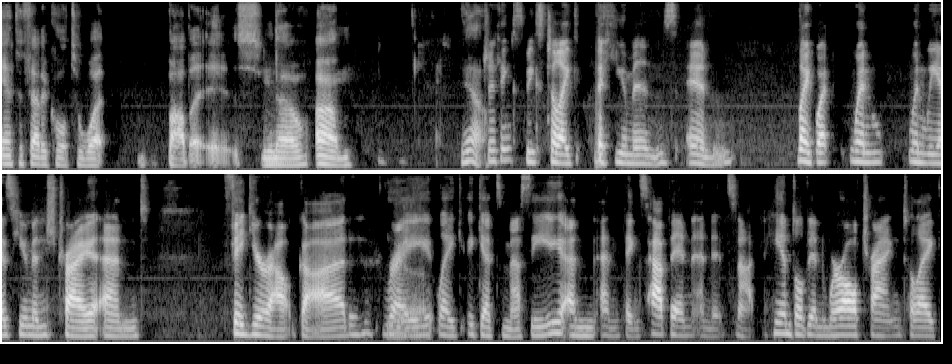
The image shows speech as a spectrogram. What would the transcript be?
antithetical to what Baba is, you Mhm. know? Um yeah. which I think speaks to like the humans and like what when when we as humans try and figure out God, right? Like it gets messy and and things happen and it's not handled and we're all trying to like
